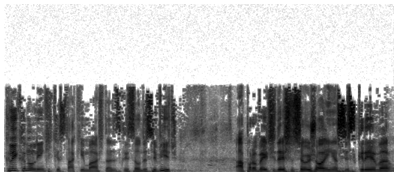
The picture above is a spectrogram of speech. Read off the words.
clique no link que está aqui embaixo na descrição desse vídeo. Aproveite, deixe o seu joinha, se inscreva.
